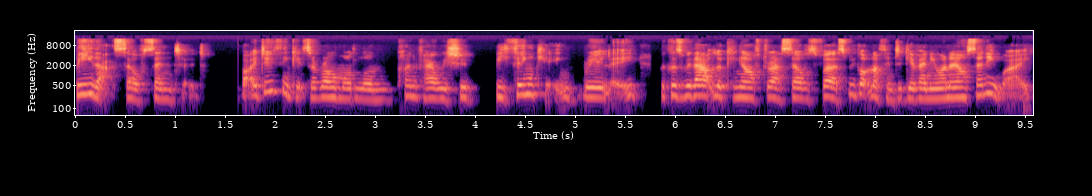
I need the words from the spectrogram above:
be that self centered. But I do think it's a role model on kind of how we should be thinking, really, because without looking after ourselves first, we've got nothing to give anyone else anyway.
